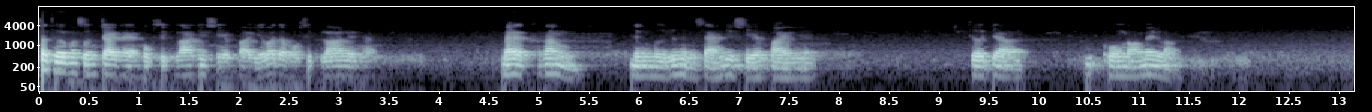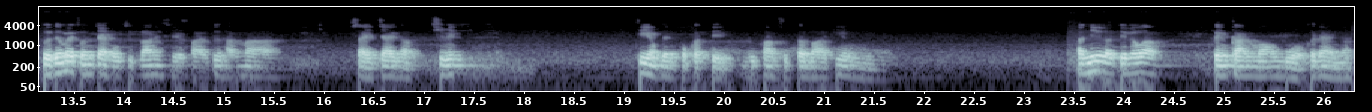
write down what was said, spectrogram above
ถ้าเธอมาสนใจแต่หกสิบล้านที่เสียไปอย่าว่าแต่หกสิบล้านเลยนะแม้กระทั่งหนึ่งหมื่นหรือหนึ่งแสนที่เสียไปเนี่ย เธอจะคงนอนไม่หลับคือเธอไม่สนใจหกสิบล้านที่เสียไปเธอหันมาใส่ใจกับชีวิต ที่ยังเป็นปกติหรือความสุขสบายที่ยังมี อันนี้เราจะเรียกว่าเป็นการมองบวกก็ได้นะ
